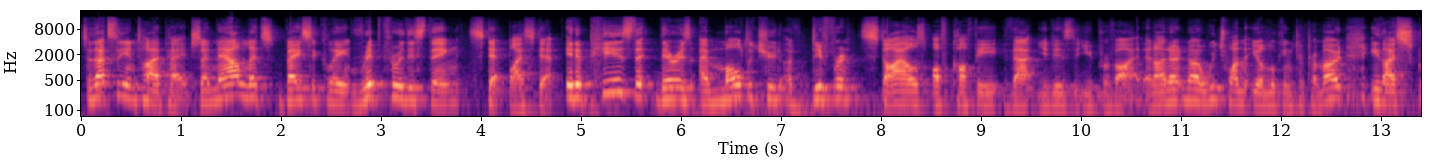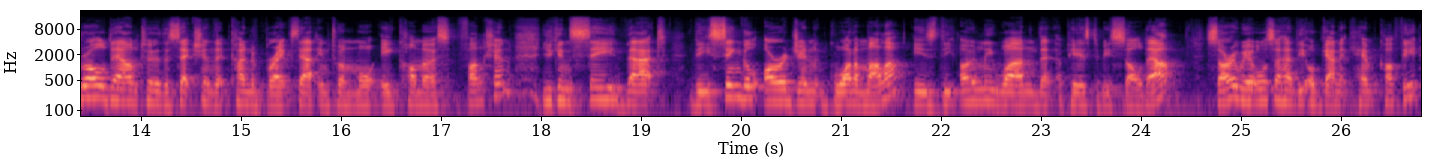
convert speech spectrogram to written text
So that's the entire page. So now let's basically rip through this thing step by step. It appears that there is a multitude of different styles of coffee that it is that you provide. And I don't know which one that you're looking to promote. Either I scroll down to the section that kind of breaks out into a more e-commerce function. You can see that the single origin Guatemala is the only one that appears to be sold out. Sorry, we also have the organic hemp coffee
